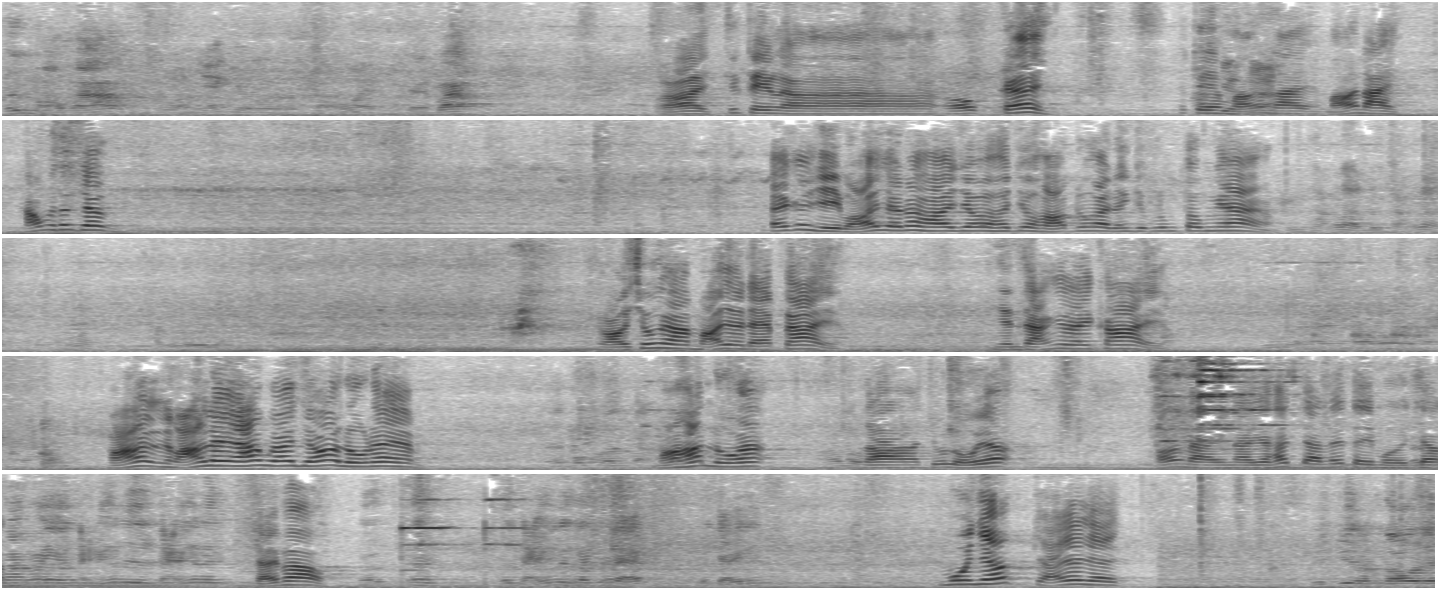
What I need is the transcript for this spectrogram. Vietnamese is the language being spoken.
thứ một hả đẹp quá rồi trước tiên là ok. Trước tiên mở này mở này. Không có thứ chân. Ê, cái gì bỏ cho nó thôi vô vô hộp luôn rồi đừng giục lung tung nha. Đứng thẳng lên đứng thẳng lên. Ngồi xuống ha mở cho đẹp coi. Nhìn thẳng vô đây coi mở mở lấy áo ra gió luôn đó em. Mở hết luôn á. Là chủ lụi á. Con này này hết cho anh lấy tay 10 trăm chạy phải không? Chạy đi cho đẹp chạy mua nhất, chạy ra gì? Đi chia làm đôi đi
